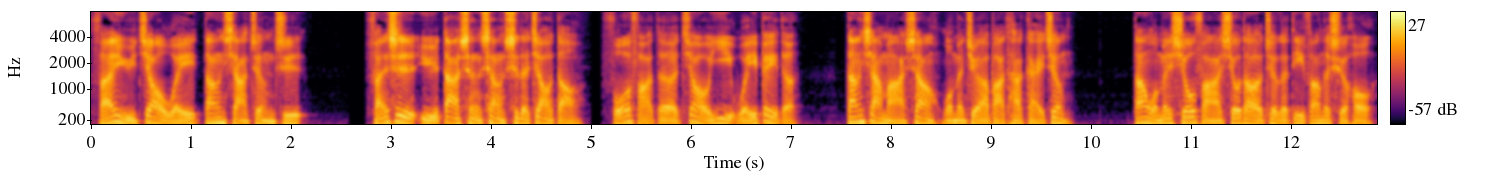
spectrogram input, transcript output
凡与教为当下正之。凡是与大圣上师的教导、佛法的教义违背的，当下马上我们就要把它改正。当我们修法修到这个地方的时候，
